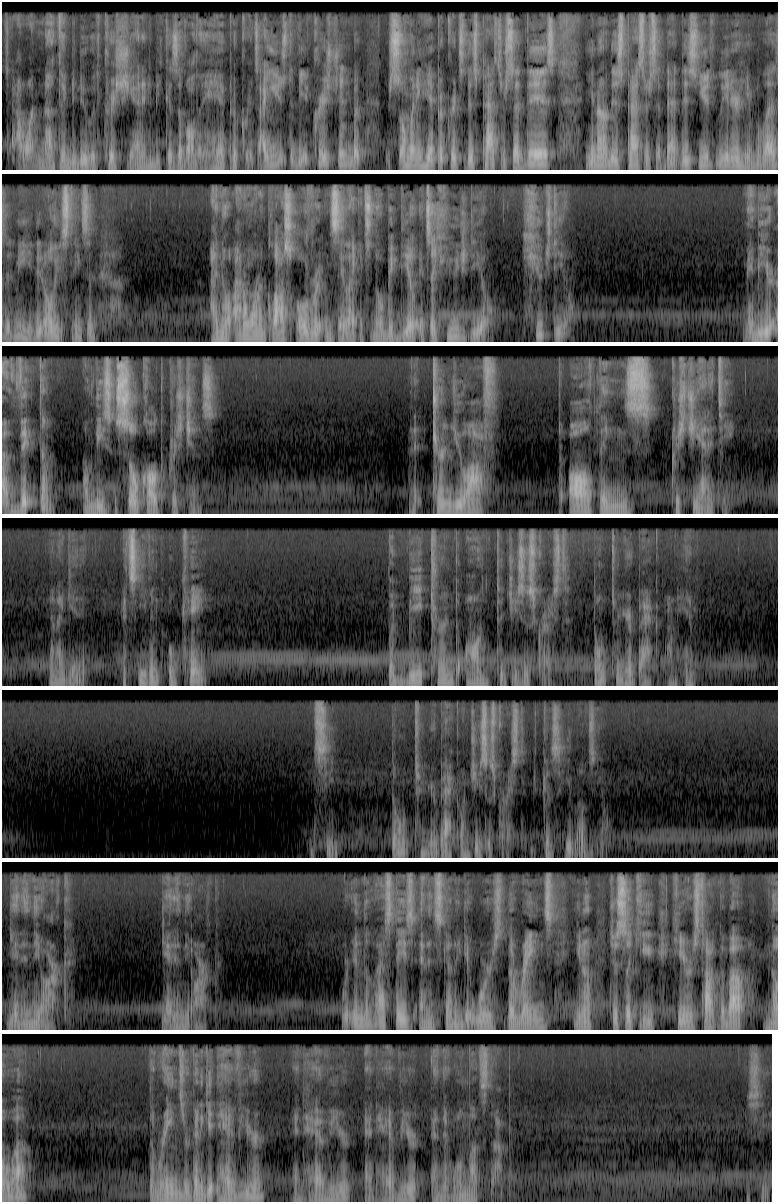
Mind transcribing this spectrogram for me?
So I want nothing to do with Christianity because of all the hypocrites. I used to be a Christian, but there's so many hypocrites. This pastor said this, you know, this pastor said that. This youth leader, he molested me, he did all these things. And I know I don't want to gloss over it and say like it's no big deal. It's a huge deal. Huge deal. Maybe you're a victim of these so called Christians. And it turned you off to all things Christianity. And I get it, it's even okay. But be turned on to Jesus Christ. Don't turn your back on Him. You see, don't turn your back on Jesus Christ because He loves you. Get in the ark get in the ark. We're in the last days and it's going to get worse. The rains, you know, just like you hear us talk about Noah, the rains are going to get heavier and heavier and heavier and it will not stop. You see?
